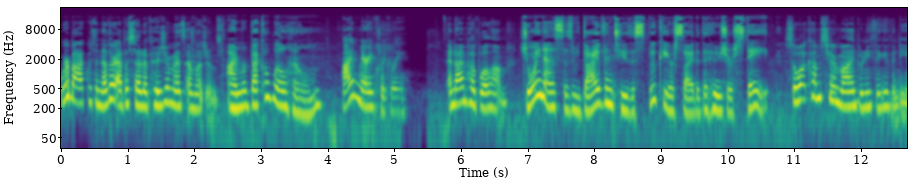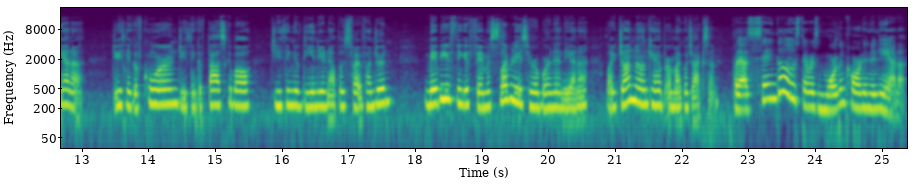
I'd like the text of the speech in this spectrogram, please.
We're back with another episode of Hoosier Myths and Legends. I'm Rebecca Wilhelm. I'm Mary Quigley. And I'm Hope Wilhelm. Join us as we dive into the spookier side of the Hoosier state. So, what comes to your mind when you think of Indiana? Do you think of corn? Do you think of basketball? Do you think of the Indianapolis 500? Maybe you think of famous celebrities who were born in Indiana, like John Mellencamp or Michael Jackson. But as the saying goes, there is more than corn in Indiana.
